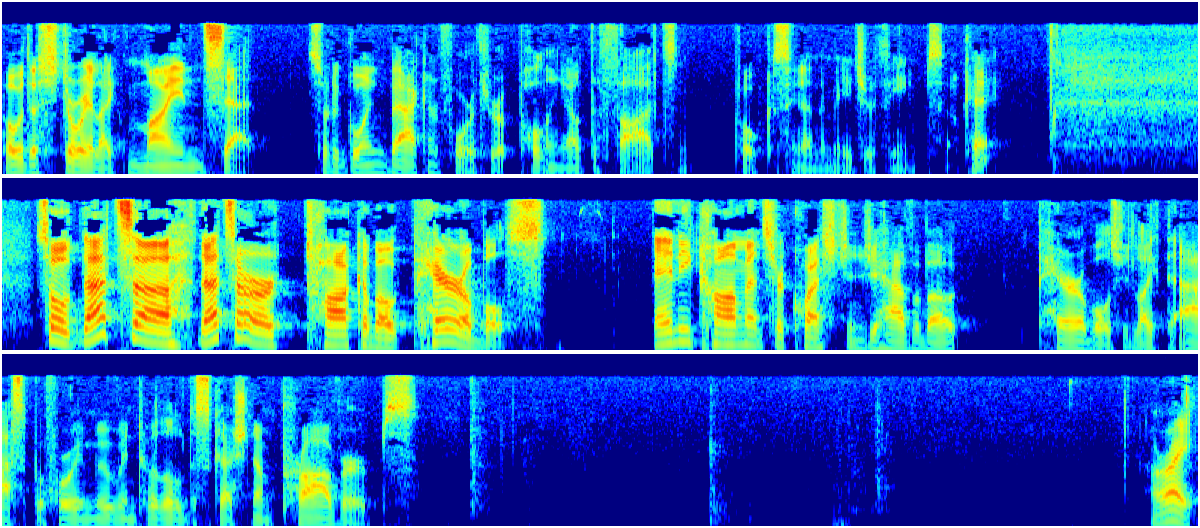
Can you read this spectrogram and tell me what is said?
but with a story like mindset sort of going back and forth through it pulling out the thoughts and focusing on the major themes. Okay. So that's uh, that's our talk about parables. Any comments or questions you have about parables you'd like to ask before we move into a little discussion on proverbs? All right.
